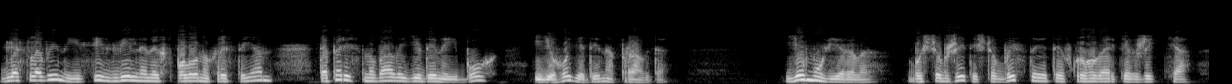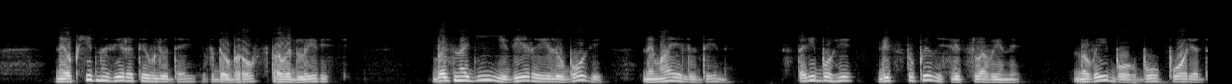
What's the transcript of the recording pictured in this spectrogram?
Для Славини і всіх звільнених з полону християн тепер існували єдиний Бог і його єдина правда. Йому вірила, бо щоб жити, щоб вистояти в круговертях життя, необхідно вірити в людей, в добро, в справедливість. Без надії, віри і любові немає людини. Старі боги відступились від славини. Новий Бог був поряд,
